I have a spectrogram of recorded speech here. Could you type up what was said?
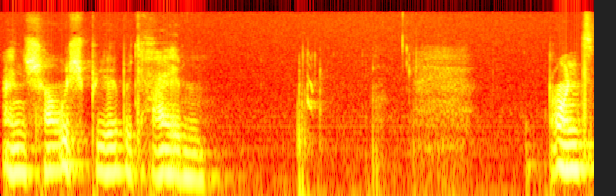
ein Schauspiel betreiben. Und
